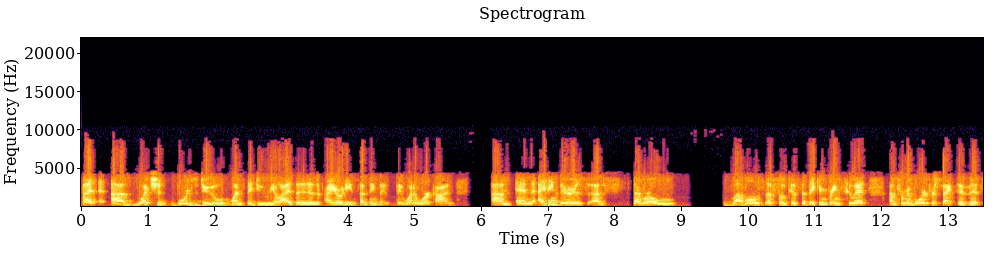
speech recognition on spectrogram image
But uh, what should boards do once they do realize that it is a priority and something that they want to work on? Um, and I think there's um, several levels of focus that they can bring to it. Um, from a board perspective, it's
